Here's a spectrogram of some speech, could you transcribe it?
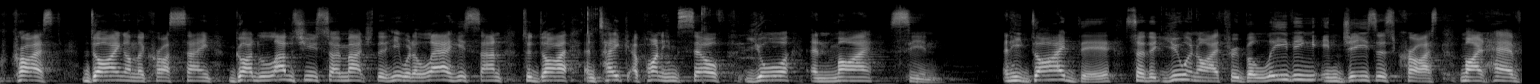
Christ dying on the cross, saying, God loves you so much that he would allow his son to die and take upon himself your and my sin. And he died there so that you and I, through believing in Jesus Christ, might have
